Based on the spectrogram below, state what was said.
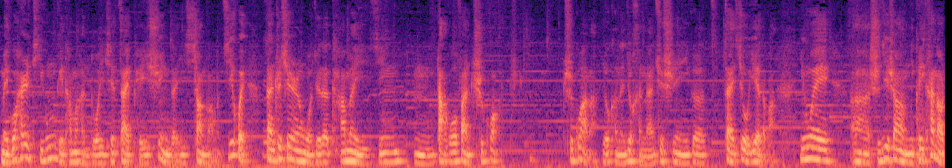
美国还是提供给他们很多一些再培训的一上岗的机会，但这些人，我觉得他们已经嗯大锅饭吃惯吃惯了，有可能就很难去适应一个再就业的吧。因为呃，实际上你可以看到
